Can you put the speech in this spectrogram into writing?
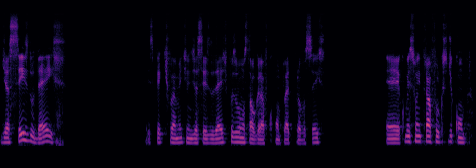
dia 6 do 10, respectivamente no dia 6 do 10, depois eu vou mostrar o gráfico completo para vocês, é, começou a entrar fluxo de compra.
